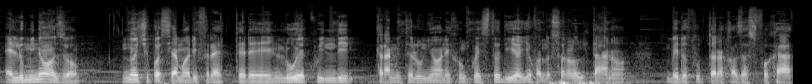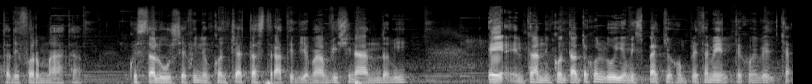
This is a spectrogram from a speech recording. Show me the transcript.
è luminoso, noi ci possiamo riflettere in lui e quindi tramite l'unione con questo Dio, io quando sono lontano vedo tutta una cosa sfocata, deformata, questa luce, quindi un concetto astratto di Dio, ma avvicinandomi e entrando in contatto con lui io mi specchio completamente, come vedi, cioè,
